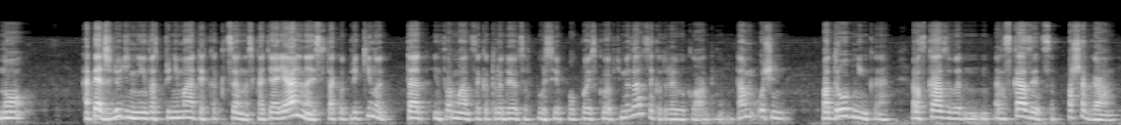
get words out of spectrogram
Но опять же, люди не воспринимают их как ценность. Хотя реально, если так вот прикинуть, та информация, которая дается в курсе по поисковой оптимизации, которую я выкладываю, там очень подробненько рассказывает, рассказывается по шагам,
